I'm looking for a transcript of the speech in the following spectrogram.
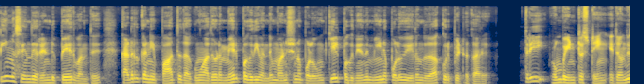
டீமை சேர்ந்து ரெண்டு பேர் வந்து கடற்கண்ணியை பார்த்ததாகவும் அதோட மேற்பகுதி வந்து மனுஷனை போலவும் கீழ்ப்பகுதி வந்து மீனை போலவும் இருந்ததாக குறிப்பிட்டிருக்காரு. த்ரீ ரொம்ப இன்ட்ரெஸ்டிங் இது வந்து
